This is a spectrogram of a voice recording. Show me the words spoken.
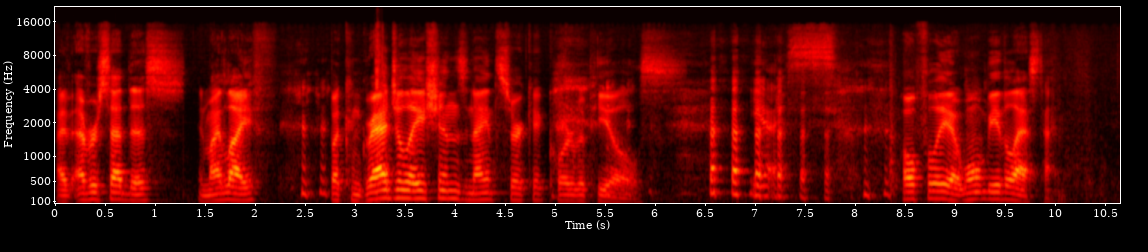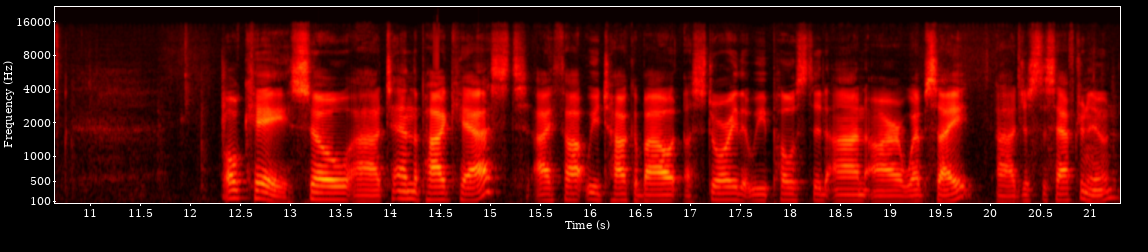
I've ever said this in my life. But congratulations, Ninth Circuit Court of Appeals. yes. Hopefully, it won't be the last time. Okay, so uh, to end the podcast, I thought we'd talk about a story that we posted on our website uh, just this afternoon,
